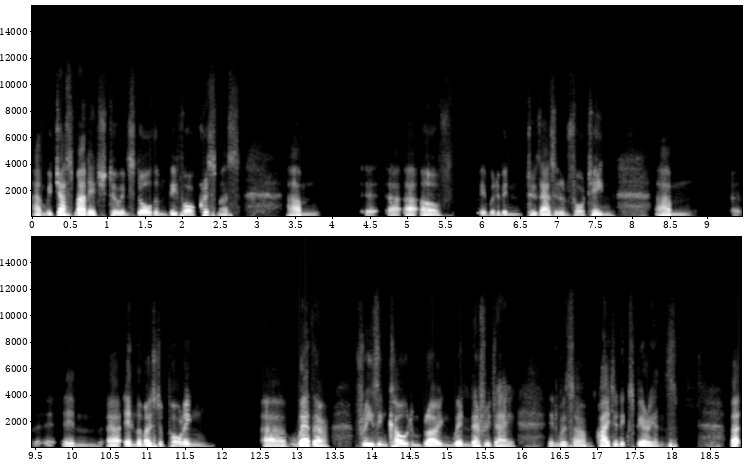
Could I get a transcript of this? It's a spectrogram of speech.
And we just managed to install them before Christmas um, uh, uh, of it would have been 2014 um, in uh, in the most appalling uh, weather, freezing cold and blowing wind every day. It was um, quite an experience. But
